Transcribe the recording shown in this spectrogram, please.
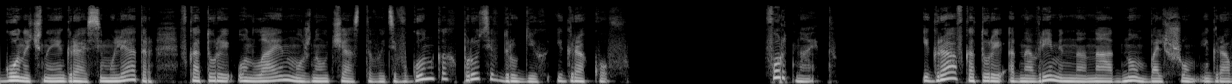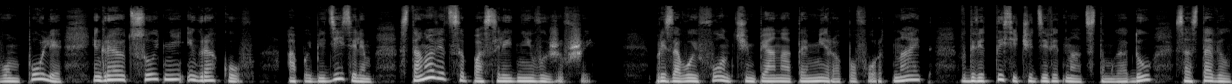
Гоночная игра-симулятор, в которой онлайн можно участвовать в гонках против других игроков. Fortnite. Игра, в которой одновременно на одном большом игровом поле играют сотни игроков, а победителем становится последний выживший. Призовой фонд чемпионата мира по Fortnite в 2019 году составил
